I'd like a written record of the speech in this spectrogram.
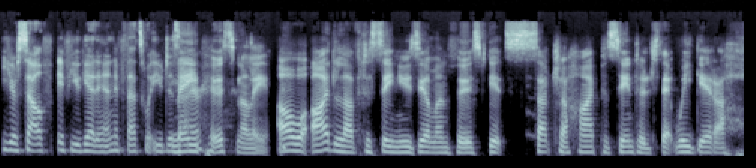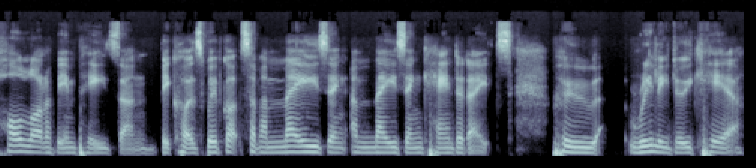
yourself if you get in if that's what you desire me personally oh i'd love to see new zealand first get such a high percentage that we get a whole lot of mps in because we've got some amazing amazing candidates who really do care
